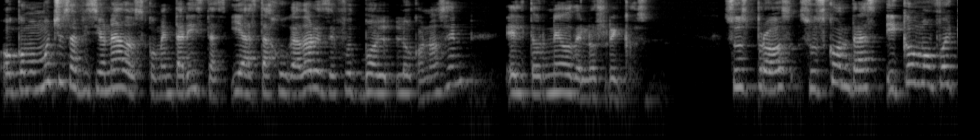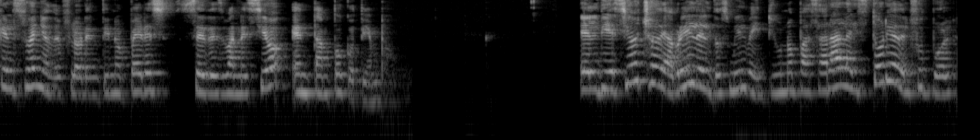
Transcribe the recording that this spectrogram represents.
o como muchos aficionados, comentaristas y hasta jugadores de fútbol lo conocen, el torneo de los ricos sus pros, sus contras y cómo fue que el sueño de Florentino Pérez se desvaneció en tan poco tiempo. El 18 de abril del 2021 pasará a la historia del fútbol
